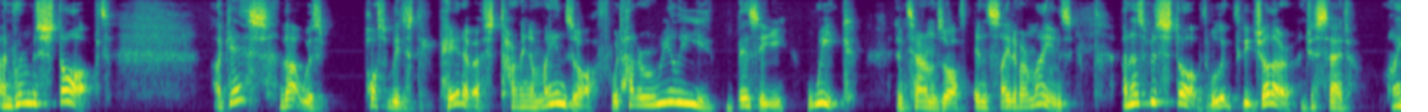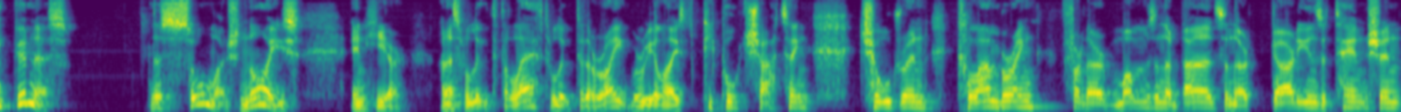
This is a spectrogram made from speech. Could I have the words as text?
And when we stopped, I guess that was possibly just a pair of us turning our minds off. We'd had a really busy week in terms of inside of our minds, and as we stopped, we looked at each other and just said, "My goodness, there's so much noise in here." And as we looked to the left, we looked to the right, we realised people chatting, children clambering for their mums and their dads and their guardians' attention.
